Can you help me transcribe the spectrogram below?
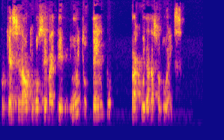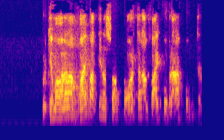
porque é sinal que você vai ter muito tempo para cuidar da sua doença. Porque uma hora ela vai bater na sua porta, ela vai cobrar a conta.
